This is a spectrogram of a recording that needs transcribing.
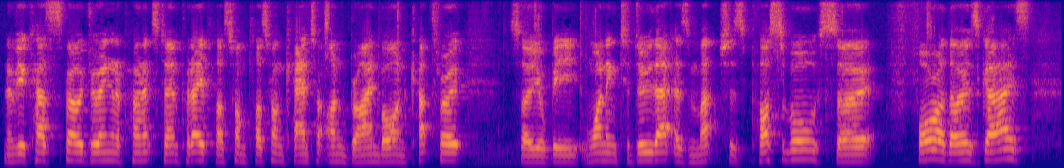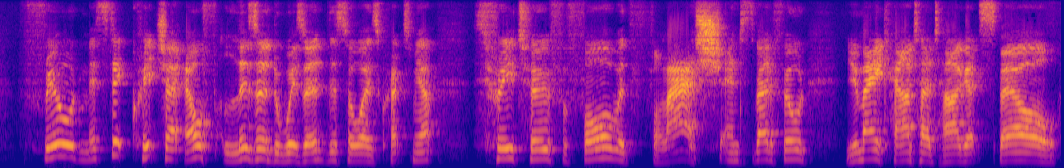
Whenever you cast a spell during an opponent's turn, put a plus 1 plus 1 counter on Brineborn Cutthroat. So you'll be wanting to do that as much as possible. So four of those guys. Frilled Mystic, Creature, Elf, Lizard, Wizard. This always cracks me up. 3-2 for 4 with Flash. Enters the battlefield. You may counter target spell.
